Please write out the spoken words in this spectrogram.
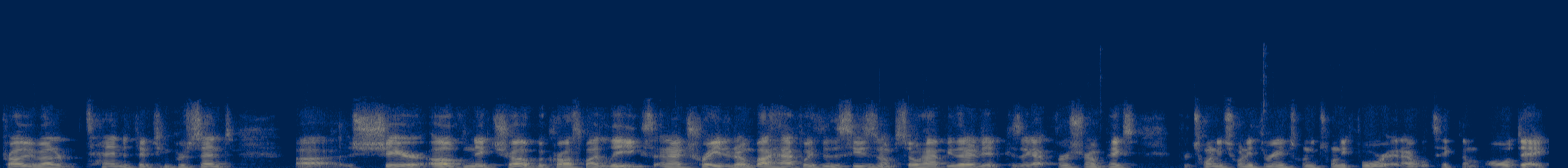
probably about 10 to 15 percent uh, share of Nick Chubb across my leagues, and I traded him by halfway through the season. I'm so happy that I did because I got first round picks for 2023 and 2024, and I will take them all day.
